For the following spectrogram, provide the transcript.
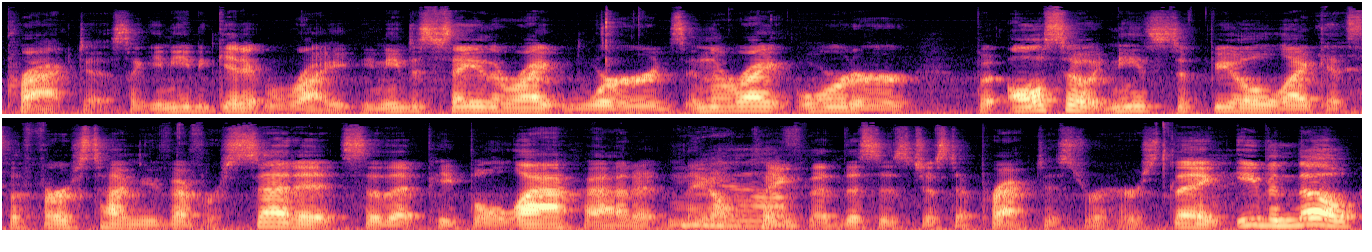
practice. Like, you need to get it right. You need to say the right words in the right order. But also, it needs to feel like it's the first time you've ever said it, so that people laugh at it and they don't think that this is just a practice rehearsed thing. Even though,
